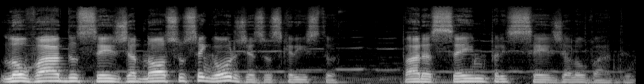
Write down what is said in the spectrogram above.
Louvado seja nosso Senhor Jesus Cristo, para sempre seja louvado.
